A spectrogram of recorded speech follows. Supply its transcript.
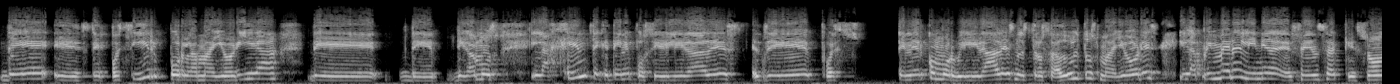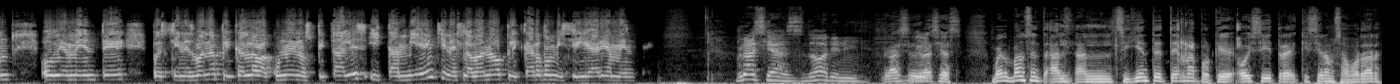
de, este, pues ir por la mayoría de, de, digamos, la gente que tiene posibilidades de, pues, tener comorbilidades, nuestros adultos mayores y la primera línea de defensa que son obviamente pues quienes van a aplicar la vacuna en hospitales y también quienes la van a aplicar domiciliariamente. Gracias, Doreen. Gracias, gracias. Bueno, vamos al, al, siguiente tema porque hoy sí quisiéramos abordar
